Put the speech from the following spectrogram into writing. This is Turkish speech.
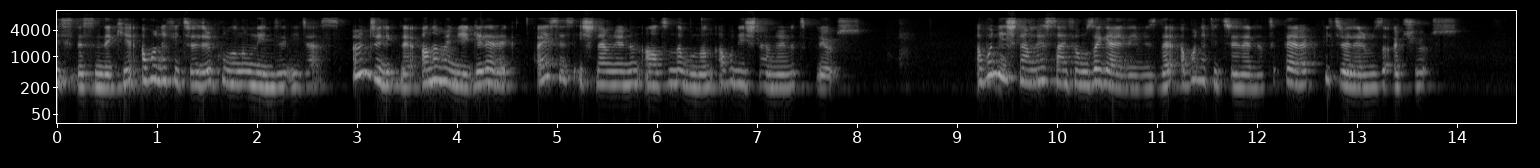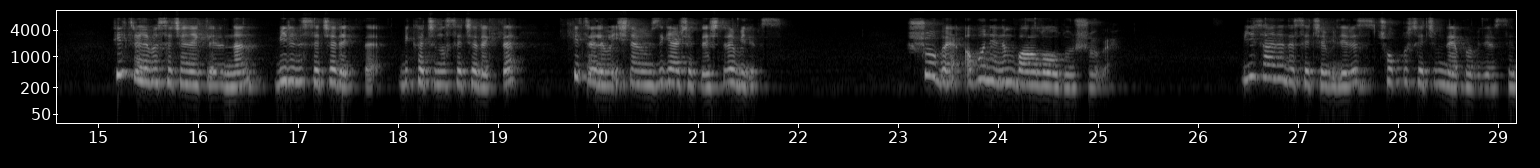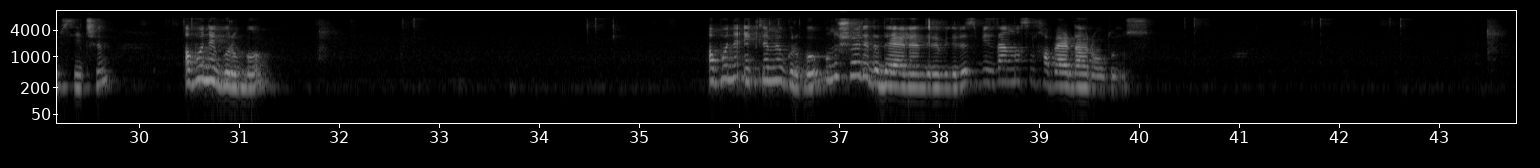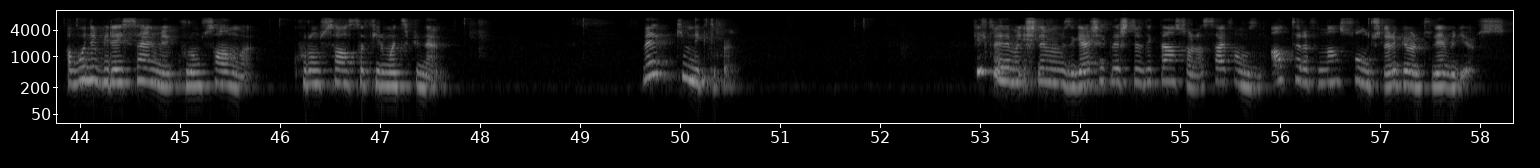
listesindeki abone filtreleri kullanımını inceleyeceğiz. Öncelikle ana menüye gelerek ISS işlemlerinin altında bulunan abone işlemlerine tıklıyoruz. Abone işlemleri sayfamıza geldiğimizde abone filtrelerine tıklayarak filtrelerimizi açıyoruz. Filtreleme seçeneklerinden birini seçerek de birkaçını seçerek de filtreleme işlemimizi gerçekleştirebiliriz. Şube abonenin bağlı olduğu şube. Bir tane de seçebiliriz. Çoklu seçim de yapabiliriz hepsi için. Abone grubu. Abone ekleme grubu. Bunu şöyle de değerlendirebiliriz. Bizden nasıl haberdar oldunuz? Abone bireysel mi, kurumsal mı? Kurumsalsa firma tipi ne? Ve kimlik tipi. Filtreleme işlemimizi gerçekleştirdikten sonra sayfamızın alt tarafından sonuçları görüntüleyebiliyoruz.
